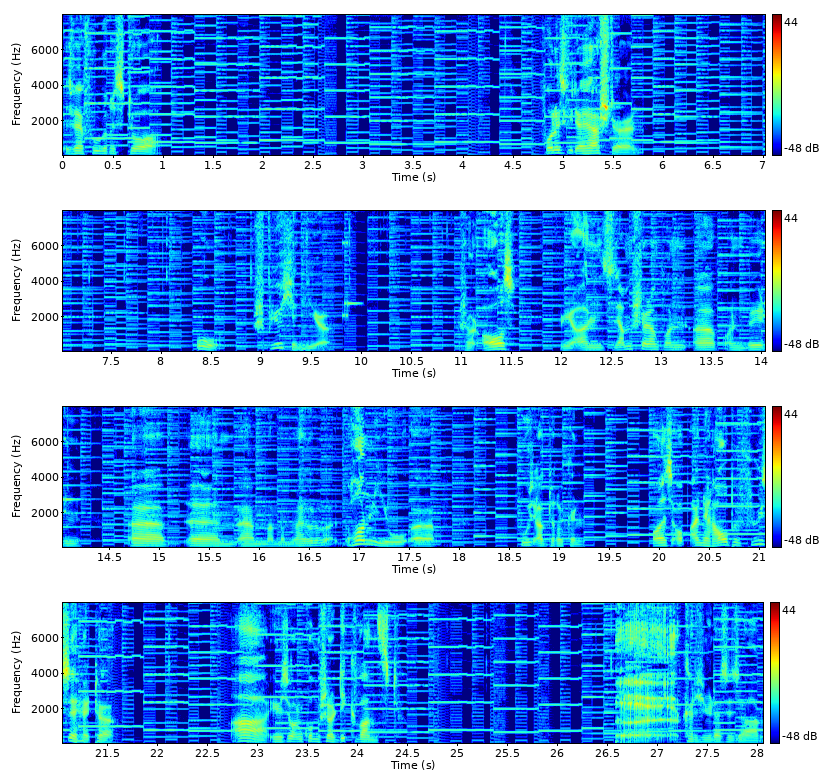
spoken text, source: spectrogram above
Das wäre Full Restore. Volles Wiederherstellen. Oh, Spürchen hier. Schaut aus wie eine Zusammenstellung von, äh, von wilden, äh, ähm, ähm, Honliu, äh, Fußabdrücken. Als ob eine Raupe Füße hätte. Ah, ist so ein komischer Dickwanst. Kann ich nur das hier sagen.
